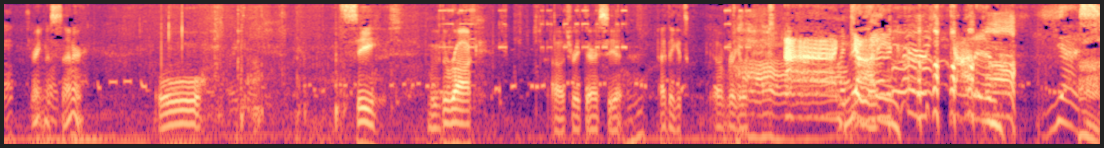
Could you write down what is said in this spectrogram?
Oh, it's right in the center. Oh, let's see. Move the rock. Oh, it's right there. I see it. I think it's a regular. Ah, got him! Got him! Yes.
